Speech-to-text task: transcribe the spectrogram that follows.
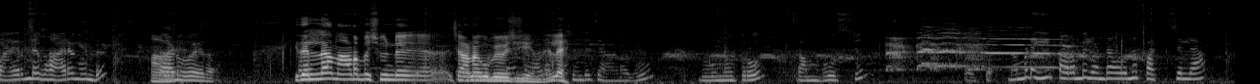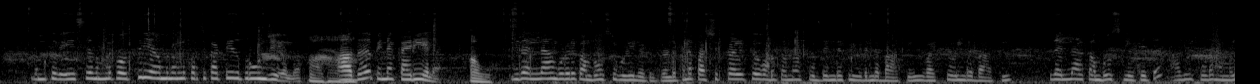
പയറിന്റെ ഭാരം കൊണ്ട് താണുപോയതാ ഇതെല്ലാം നാടൻ പശുവിന്റെ ചാണകം ഉപയോഗിച്ച് ചെയ്യുന്നത് അല്ലേ? പശുവിന്റെ ചാണകവും ഗോമൂത്രവും കമ്പോസ്റ്റും നമ്മുടെ ഈ പറമ്പിലുണ്ടാവുന്ന പച്ചില നമുക്ക് വേസ്റ്റ് നമ്മളിപ്പോൾ ഒത്തിരി ആകുമ്പോൾ നമ്മൾ കുറച്ച് കട്ട് ചെയ്ത് പ്രൂൺ ചെയ്യുമല്ലോ. അത് പിന്നെ കരിയില. ഇതെല്ലാം കൂടെ ഒരു കമ്പോസ്റ്റ് കുഴിയിൽ ഇട്ടിട്ടുണ്ട്. പിന്നെ പശുക്കൾക്ക് കൊടുക്കുന്ന ഫുഡിന്റെ ഫീഡിന്റെ ബാക്കി വൈക്കോലിന്റെ ബാക്കി ഇതെല്ലാം കമ്പോസ്റ്റിൽ ഇട്ടിട്ട് അതിൽ കൂടെ നമ്മൾ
